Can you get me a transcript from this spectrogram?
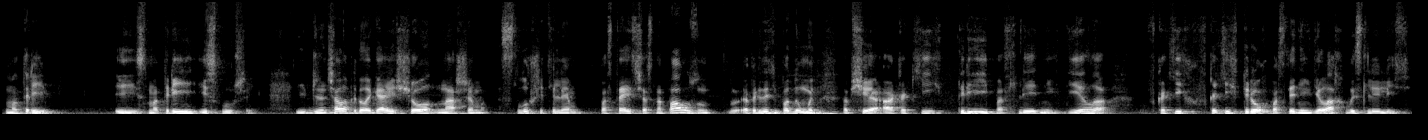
Смотри, и смотри, и слушай. Для начала предлагаю еще нашим слушателям поставить сейчас на паузу, а перед этим подумать вообще, а каких три последних дела, в каких, в каких трех последних делах вы слились?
